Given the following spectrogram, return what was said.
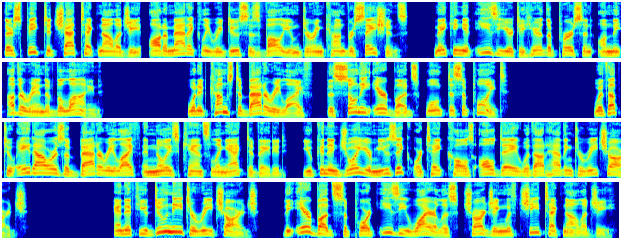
their speak to chat technology automatically reduces volume during conversations, making it easier to hear the person on the other end of the line. When it comes to battery life, the Sony earbuds won't disappoint. With up to 8 hours of battery life and noise cancelling activated, you can enjoy your music or take calls all day without having to recharge. And if you do need to recharge, the earbuds support easy wireless charging with Qi technology.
